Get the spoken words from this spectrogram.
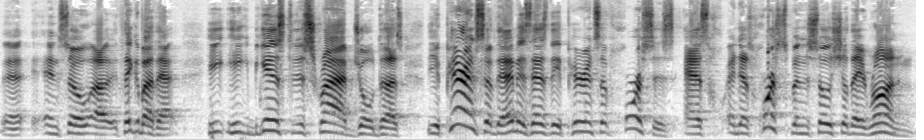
uh, and so uh, think about that. He, he begins to describe, Joel does, the appearance of them is as the appearance of horses, as, and as horsemen so shall they run.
